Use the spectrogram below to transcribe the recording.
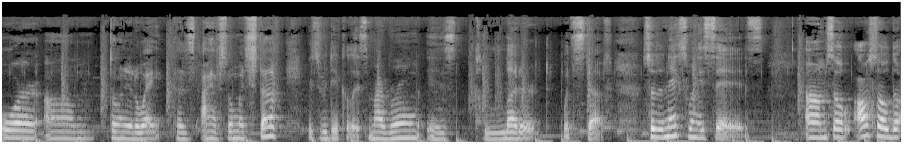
or um, throwing it away because I have so much stuff. It's ridiculous. My room is cluttered with stuff. So the next one it says um, so also the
